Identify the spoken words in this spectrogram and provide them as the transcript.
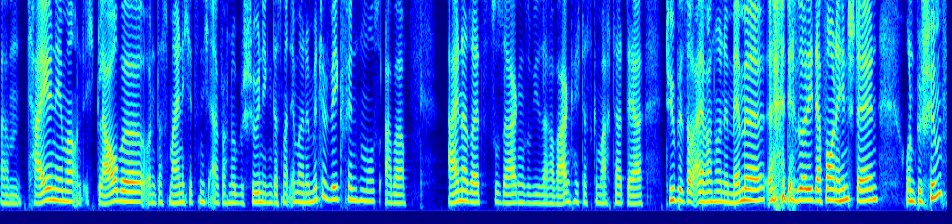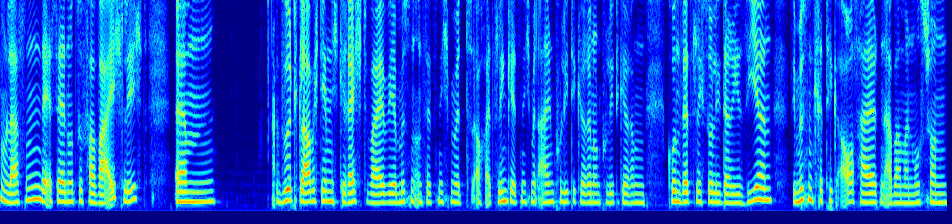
ähm, Teilnehmer. Und ich glaube, und das meine ich jetzt nicht einfach nur beschönigen, dass man immer einen Mittelweg finden muss, aber einerseits zu sagen, so wie Sarah Wagenknecht das gemacht hat, der Typ ist doch einfach nur eine Memme, der soll sich da vorne hinstellen und beschimpfen lassen, der ist ja nur zu verweichlicht. Ähm, wird, glaube ich, dem nicht gerecht, weil wir müssen uns jetzt nicht mit, auch als Linke jetzt nicht mit allen Politikerinnen und Politikern grundsätzlich solidarisieren. Sie müssen Kritik aushalten, aber man muss schon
